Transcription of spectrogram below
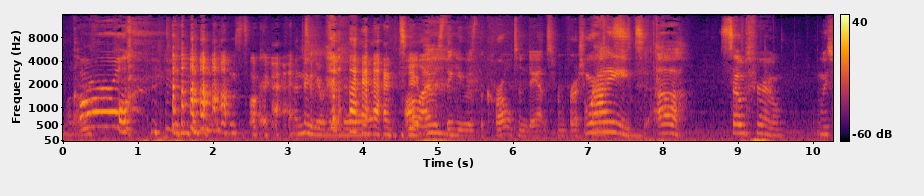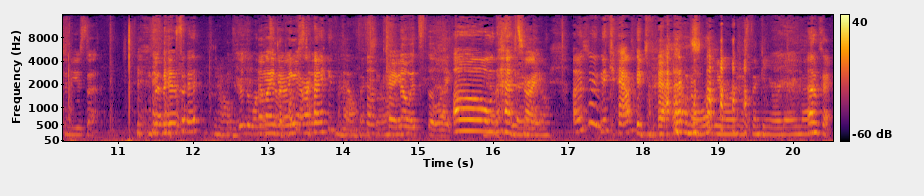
Whatever. Carl! I'm sorry. I knew you were gonna do that. All I was thinking was the Carlton dance from Fresh Prince. Right. Ugh. So true. We should use that. But is it? No, You're the one Am I that's gonna doing it right? I don't so. Okay. No, it's the like. Oh, Yeah, that's right. I was doing the cabbage patch. I don't know what you were just thinking you were doing that. Okay.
